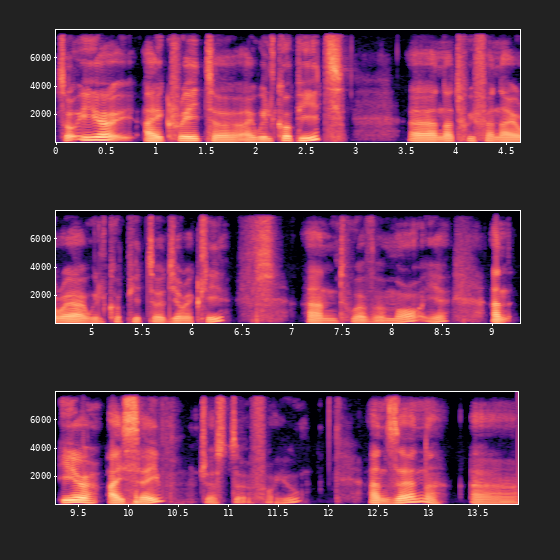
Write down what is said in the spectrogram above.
So here I create, uh, I will copy it, not with an array, I will copy it directly and to have more, yeah. And here I save just uh, for you. And then uh,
